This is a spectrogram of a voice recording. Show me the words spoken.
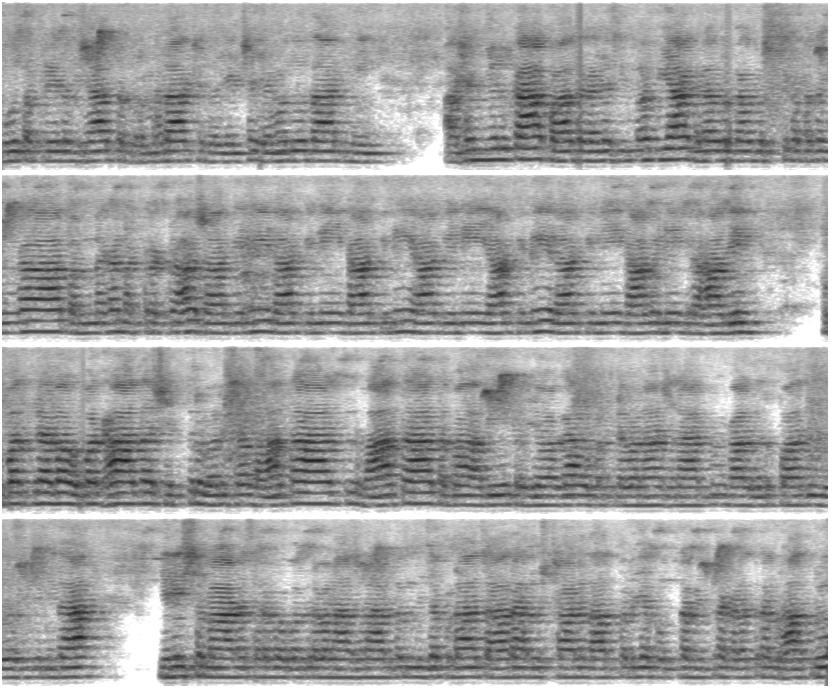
भूत प्रेत विषात ब्रह्मराक्षस यक्ष यमदूताग्नि अशञ्जुल्का पादगज सिंहव्याघ्र वृक वृश्चिक पतंगा पन्नग नक्रग्रह शाकिनी काकिनी हाकिनी याकिनी राकिनी कामिनी ग्रहादि उपद्रव उपघात शत्रुवर्ष वातात् वातातपादि प्रयोग उपद्रवनाशनार्थं कालसर्पादि दोषजनिता నిరీక్షమాణ సర్వోపద్రవనాశనార్థం నిజకులాచార అనుష్ఠాన తాత్పర్య పుత్ర మిత్ర కలత్ర భ్రాతృ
